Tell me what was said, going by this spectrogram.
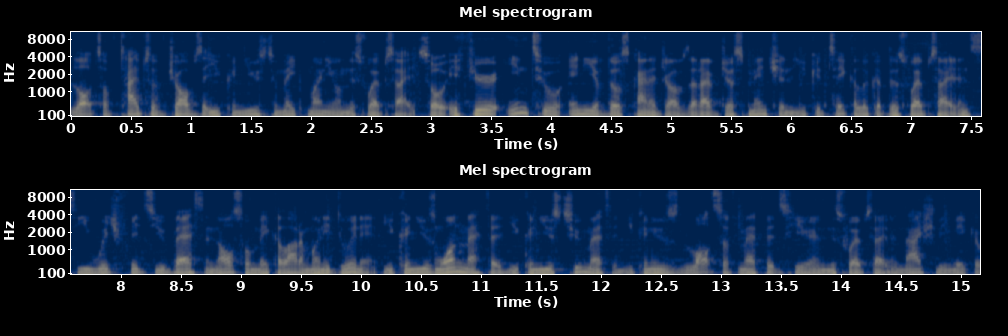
lots of types of jobs that you can use to make money on this website. So if you're into any of those kind of jobs that I've just mentioned, you could take a look at this website and see which fits you best and also make a lot of money doing it. You can use one method, you can use two methods, you can use lots of methods here in this website and actually make a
